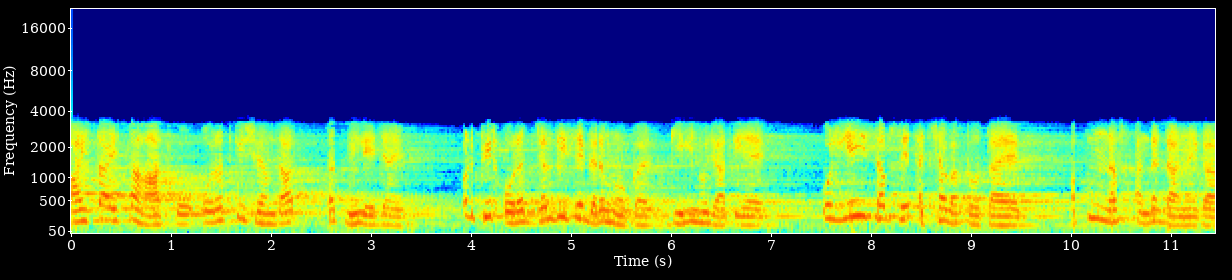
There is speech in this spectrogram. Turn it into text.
आहिस्ता आहिस्ता हाथ को औरत की शर्मदार तक भी ले जाएँ और फिर औरत जल्दी से गर्म होकर गीली हो जाती है और यही सबसे अच्छा वक्त होता है अपना नफ्स अंदर डालने का।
